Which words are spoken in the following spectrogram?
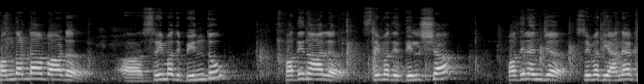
പന്ത്രണ്ടാം വാർഡ് ശ്രീമതി ബിന്ദു പതിനാല് ശ്രീമതി ദിൽഷ പതിനഞ്ച് ശ്രീമതി അനഘ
